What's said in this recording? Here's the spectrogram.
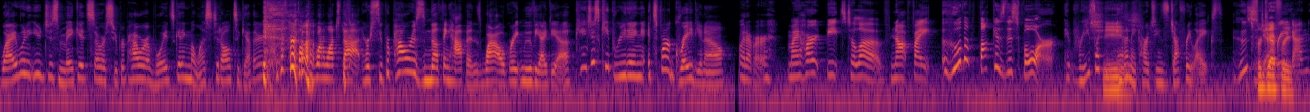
Why wouldn't you just make it so her superpower avoids getting molested altogether? Who the Fuck would want to watch that. Her superpower is nothing happens. Wow, great movie idea. Can you just keep reading? It's for a grade, you know. Whatever. My heart beats to love, not fight. Who the fuck is this for? It reads like Jeez. the anime cartoons Jeffrey likes. Who's For Jeffrey, Jeffrey. again?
